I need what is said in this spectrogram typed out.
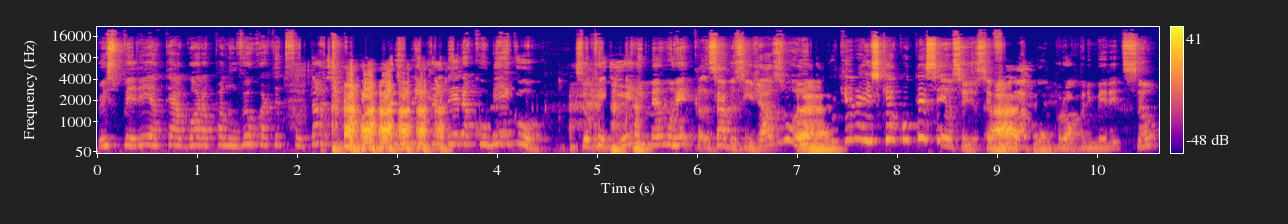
Eu esperei até agora pra não ver o Quarteto Fantástico? Tá de brincadeira comigo? Não sei o quê. E ele mesmo reclama, sabe assim, já zoando, É. porque era isso que ia acontecer. Ou seja, você Ah, foi lá, sim. comprou a primeira edição.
